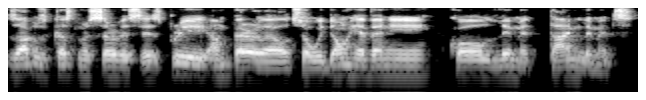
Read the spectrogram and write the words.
Zappos customer service is pretty unparalleled. So we don't have any call limit, time limits.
